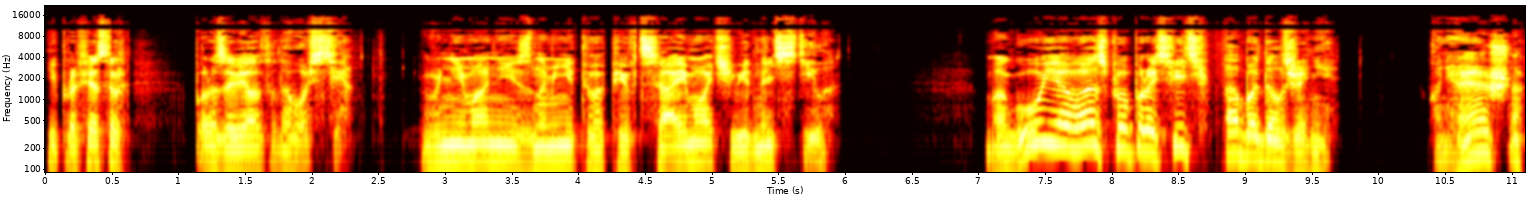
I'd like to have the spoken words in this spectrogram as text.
и профессор порозовел от удовольствия. Внимание знаменитого певца ему, очевидно, льстило. «Могу я вас попросить об одолжении?» «Конечно».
